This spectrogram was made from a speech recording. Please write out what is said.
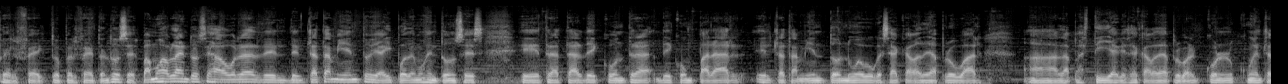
Perfecto, perfecto. Entonces, vamos a hablar entonces ahora del, del tratamiento y ahí podemos entonces eh, tratar de, contra, de comparar el tratamiento nuevo que se acaba de aprobar a la pastilla que se acaba de aprobar con, con, el tratamiento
